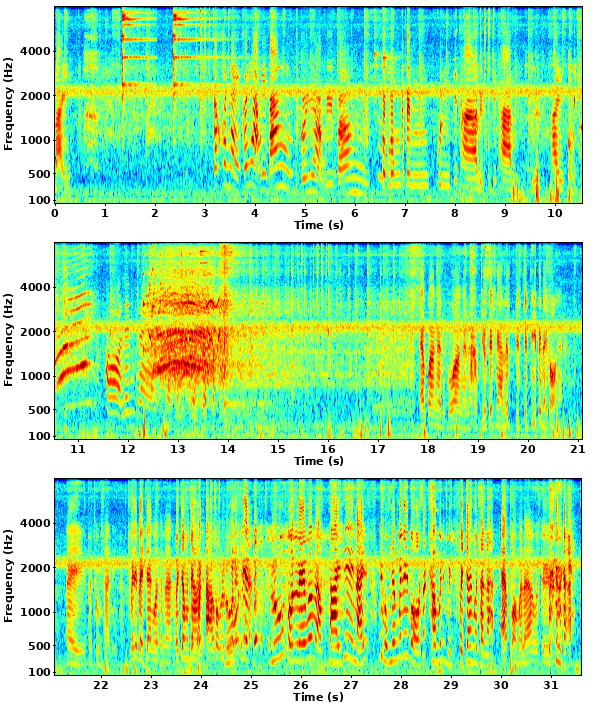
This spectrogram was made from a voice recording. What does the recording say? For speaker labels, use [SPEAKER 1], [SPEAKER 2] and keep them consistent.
[SPEAKER 1] ไหน
[SPEAKER 2] จะคนไหนก็อยากมีบ้าง
[SPEAKER 1] ก็อยากมีบ้างตกลงจะเป็นคุณพิธาหรือคุณพิธานหรือใครโอ้ย
[SPEAKER 2] พ่อเล่นแรง
[SPEAKER 3] แอปว่าไงผมก็ว่างั้นนะครับ
[SPEAKER 1] เดี๋ยวเสร็จงานแล้วเดี๋ยวเสร็จนี้ไปไหนต่อฮะ
[SPEAKER 3] ไปปทุมธานีครับ ไม่ได้ไปแจ้งวัฒนะครับ
[SPEAKER 1] ไปจำมาจากนักข่าวผมรู้เนี่ยรู้หมดเลยว่าแบบถ่ายที่ไหนนี่ ผมยังไม่ได้บอกสักคำว่าจะไปแจ้งวัฒนะ
[SPEAKER 3] แอปบอกมาแล้วเมื่อคืน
